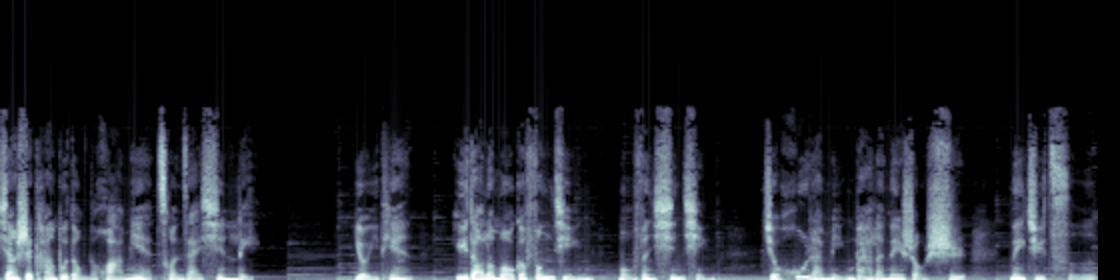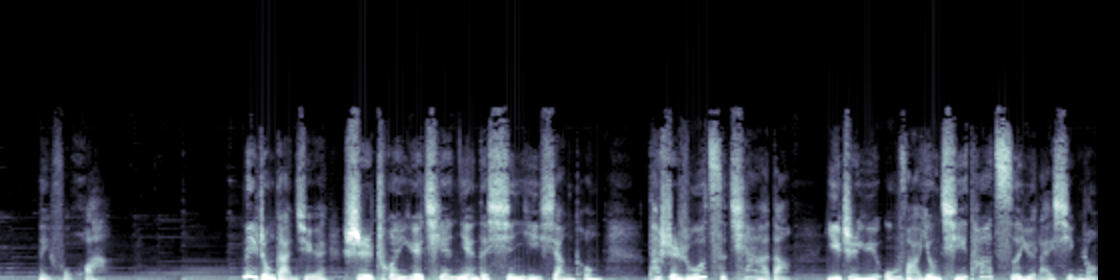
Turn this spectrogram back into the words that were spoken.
像是看不懂的画面存在心里。有一天，遇到了某个风景、某份心情，就忽然明白了那首诗、那句词、那幅画。那种感觉是穿越千年的心意相通，它是如此恰当，以至于无法用其他词语来形容。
